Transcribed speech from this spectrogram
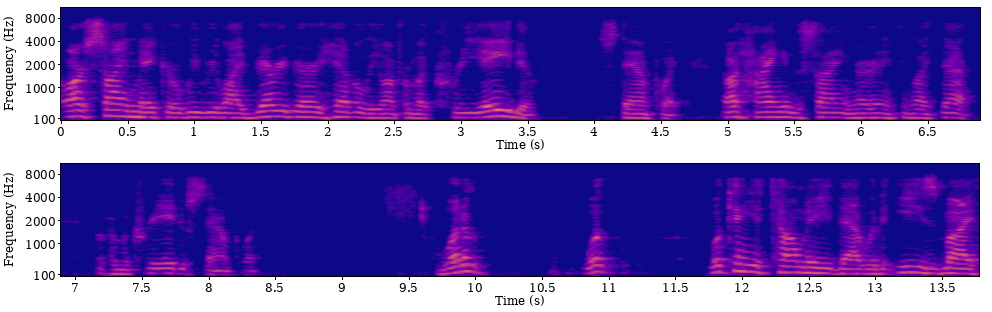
our sign maker, we rely very, very heavily on from a creative standpoint, not hanging the sign or anything like that, but from a creative standpoint. What, what, what can you tell me that would ease my,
